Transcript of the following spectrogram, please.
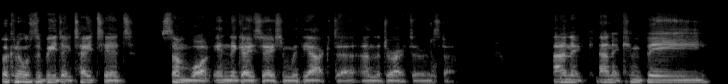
but can also be dictated somewhat in negotiation with the actor and the director and stuff. And it and it can be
